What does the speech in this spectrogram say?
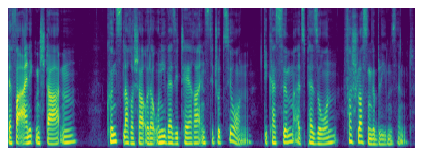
der Vereinigten Staaten künstlerischer oder universitärer Institutionen, die Kassim als Person verschlossen geblieben sind.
